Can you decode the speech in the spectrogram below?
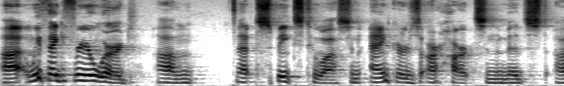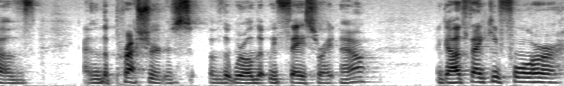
Uh, we thank you for your word. Um, that speaks to us and anchors our hearts in the midst of the pressures of the world that we face right now. And God, thank you for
